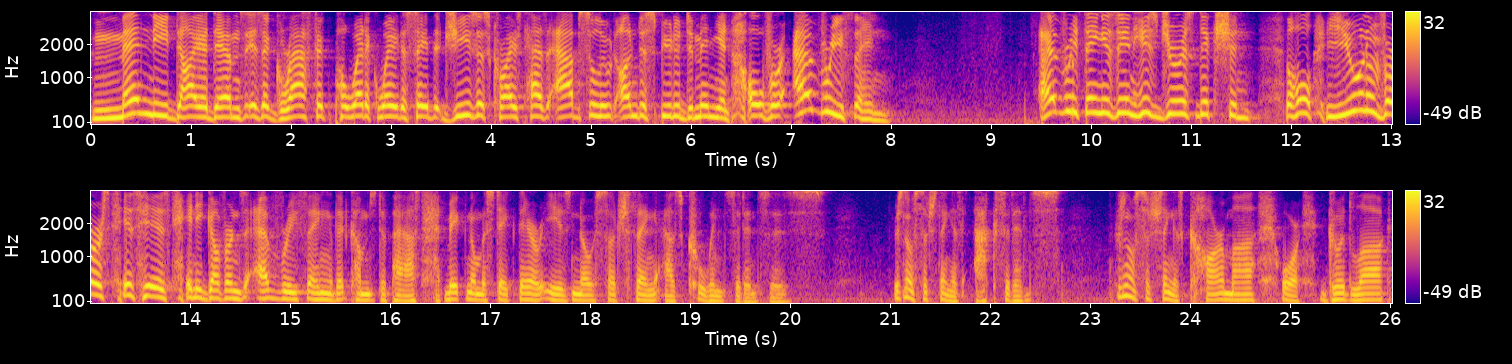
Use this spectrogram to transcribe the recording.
many diadems is a graphic, poetic way to say that Jesus Christ has absolute, undisputed dominion over everything. Everything is in his jurisdiction. The whole universe is his, and he governs everything that comes to pass. Make no mistake, there is no such thing as coincidences. There's no such thing as accidents. There's no such thing as karma or good luck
